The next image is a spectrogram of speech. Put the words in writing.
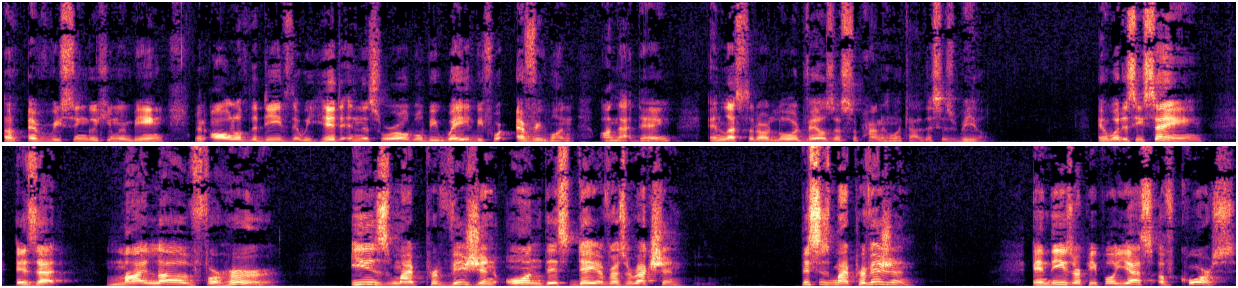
of every single human being, and all of the deeds that we hid in this world will be weighed before everyone on that day unless that our Lord veils us subhanahu wa ta'ala. This is real. And what is he saying is that my love for her is my provision on this day of resurrection. This is my provision. And these are people, yes, of course,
